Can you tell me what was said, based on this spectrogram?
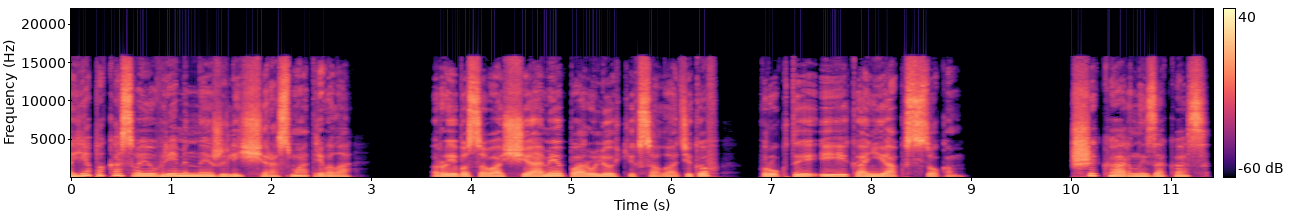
а я пока свое временное жилище рассматривала. Рыба с овощами, пару легких салатиков, фрукты и коньяк с соком. Шикарный заказ.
